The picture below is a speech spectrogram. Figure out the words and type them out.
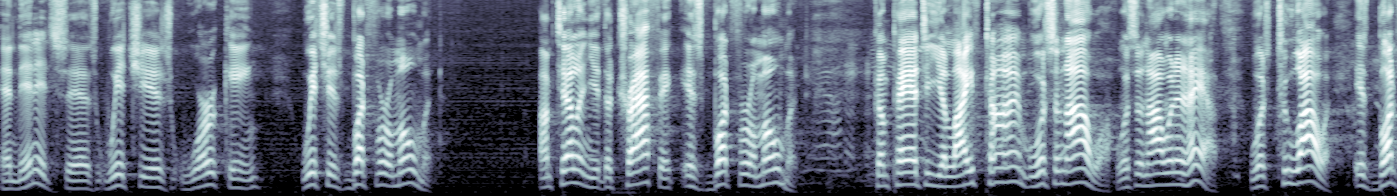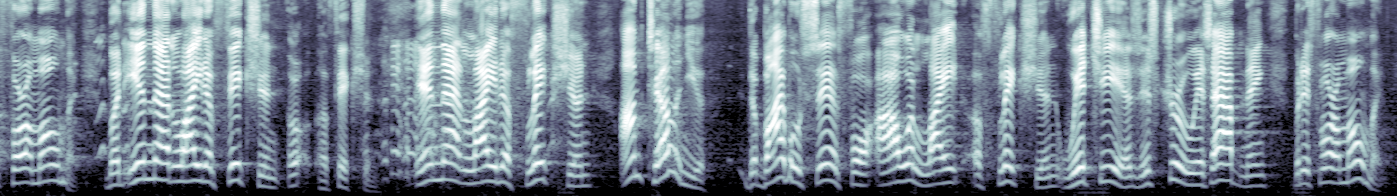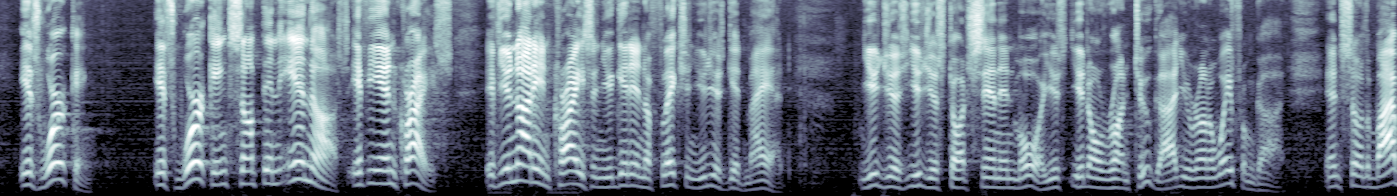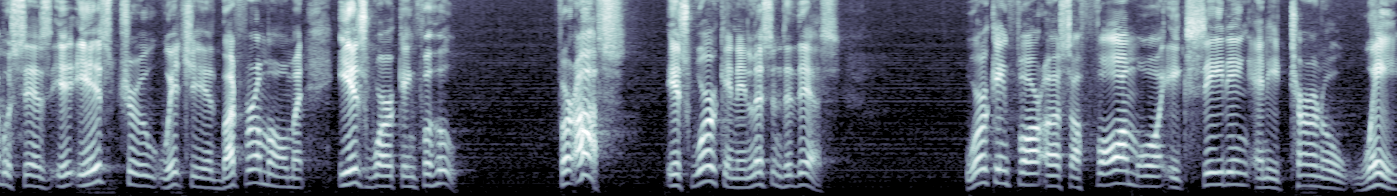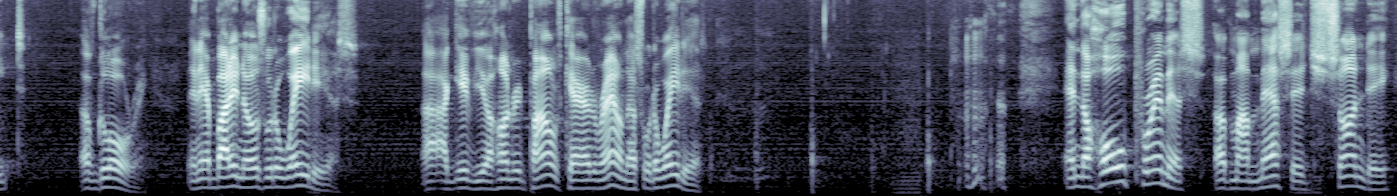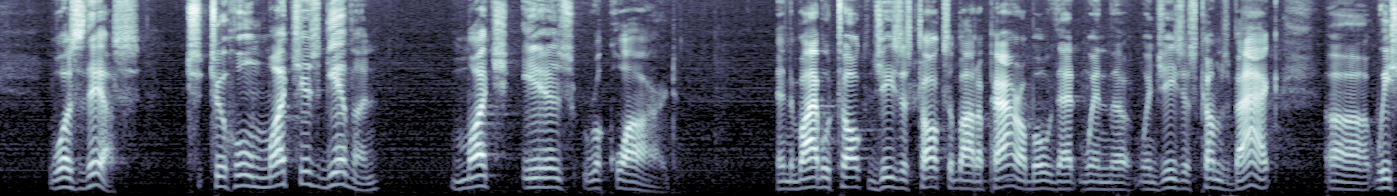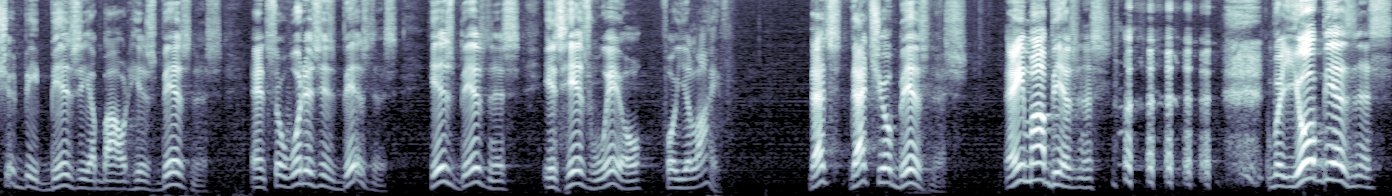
And then it says, which is working, which is but for a moment. I'm telling you, the traffic is but for a moment. Compared to your lifetime, what's an hour? What's an hour and a half? What's two hours? It's but for a moment. But in that light of fiction, uh, fiction, in that light affliction, I'm telling you, the Bible says, for our light affliction, which is, it's true, it's happening, but it's for a moment. It's working. It's working something in us if you're in Christ. If you're not in Christ and you get in affliction, you just get mad. You just, you just start sinning more. You, you don't run to God, you run away from God. And so the Bible says it is true, which is, but for a moment, is working for who? For us. It's working, and listen to this working for us a far more exceeding and eternal weight of glory. And everybody knows what a weight is. I give you a 100 pounds carried around, that's what a weight is. and the whole premise of my message Sunday was this To whom much is given, much is required. And the Bible talks, Jesus talks about a parable that when, the, when Jesus comes back, uh, we should be busy about his business. And so, what is his business? His business is his will for your life. That's, that's your business. Ain't my business. but your business,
